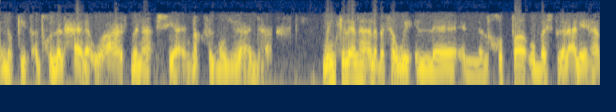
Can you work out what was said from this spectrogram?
إنه كيف أدخل للحالة وأعرف منها أشياء النقص الموجودة عندها. من خلالها أنا بسوي ال- ال- الخطة وبشتغل عليها.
